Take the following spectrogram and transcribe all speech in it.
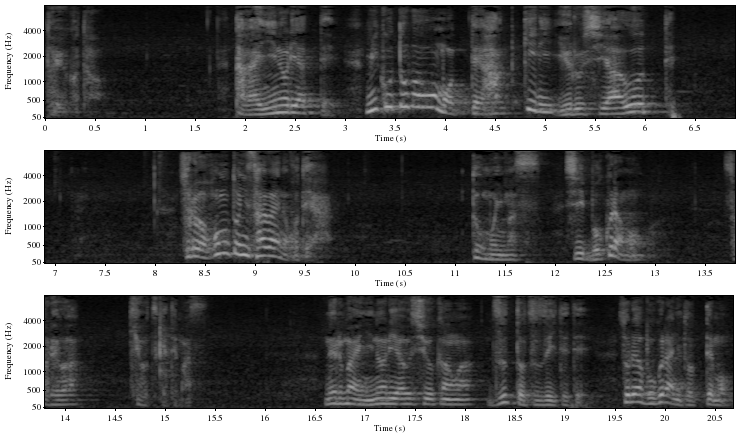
ということ。互いに祈り合って御言葉を持ってはっきり許し合うって。それは本当に幸いなことやと思います。し僕らもそれは気をつけてます。寝る前に祈り合う習慣はずっと続いててそれは僕らにとっても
